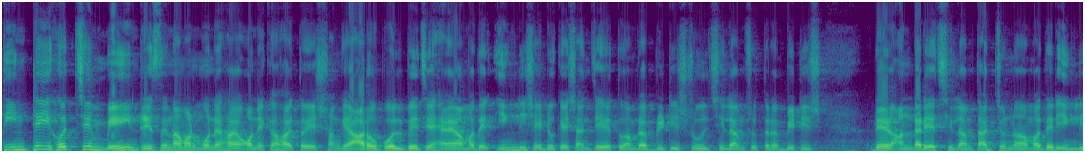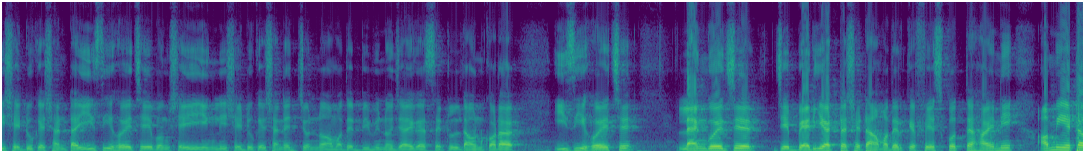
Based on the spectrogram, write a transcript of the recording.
তিনটেই হচ্ছে মেইন রিজন আমার মনে হয়। অনেকে হয়তো এর সঙ্গে আরও বলবে যে হ্যাঁ আমাদের ইংলিশ এডুকেশন যেহেতু আমরা ব্রিটিশ রুল ছিলাম, সুতরাং ব্রিটিশ দের আন্ডারে ছিলাম, তার জন্য আমাদের ইংলিশ এডুকেশানটা ইজি হয়েছে এবং সেই ইংলিশ এডুকেশানের জন্য আমাদের বিভিন্ন জায়গায় সেটেল ডাউন করা ইজি হয়েছে। ল্যাঙ্গুয়েজের যে ব্যারিয়ারটা সেটা আমাদেরকে ফেস করতে হয়নি। আমি এটা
